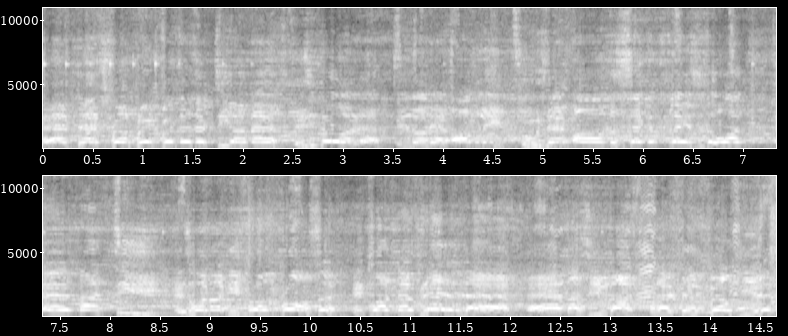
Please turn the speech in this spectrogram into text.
And that's from Great Britain, the Tian uh, Isidore. Isidore there on the lead. Who's there on the second place is the 190. Is the 190 from France, uh, Antoine Navrel. En dan zie je daar vanuit België is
